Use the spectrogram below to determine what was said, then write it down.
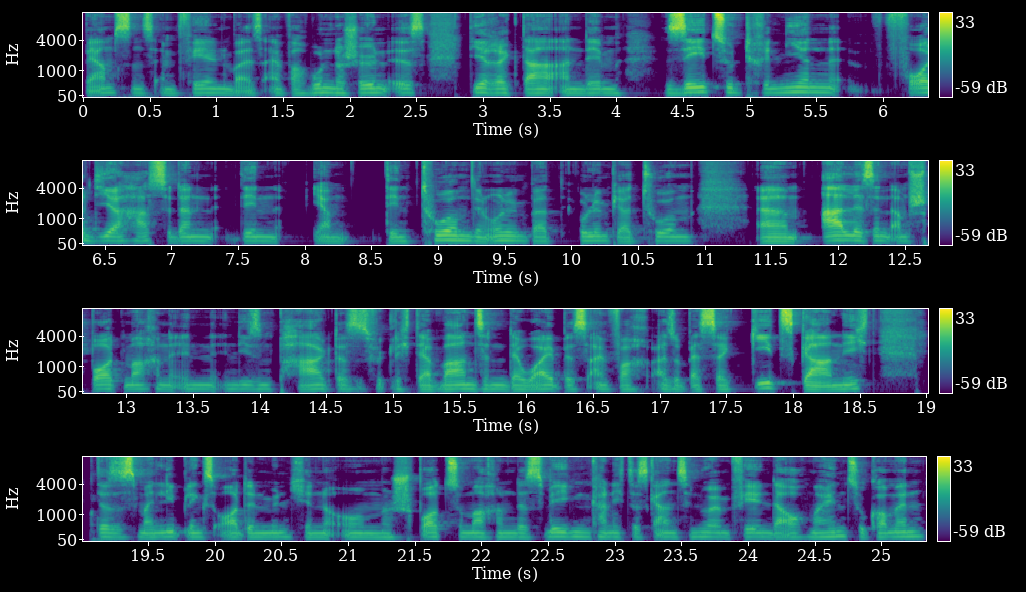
wärmstens empfehlen, weil es einfach wunderschön ist, direkt da an dem See zu trainieren. Vor dir hast du dann den ja, den Turm, den Olympia Olympiaturm. Ähm, alle sind am Sport machen in, in diesem Park. Das ist wirklich der Wahnsinn. Der Vibe ist einfach, also besser geht's gar nicht. Das ist mein Lieblingsort in München, um Sport zu machen. Deswegen kann ich das Ganze nur empfehlen, da auch mal hinzukommen.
